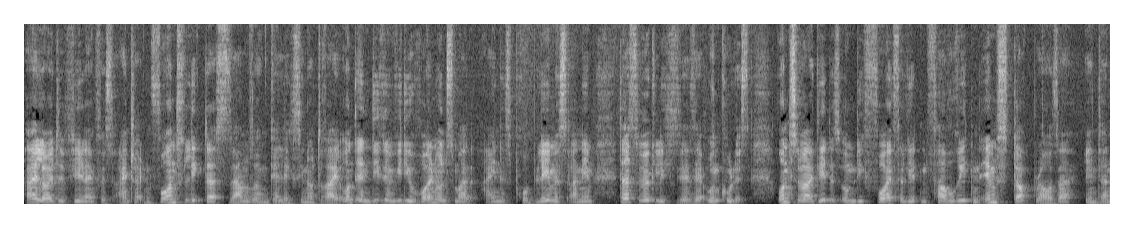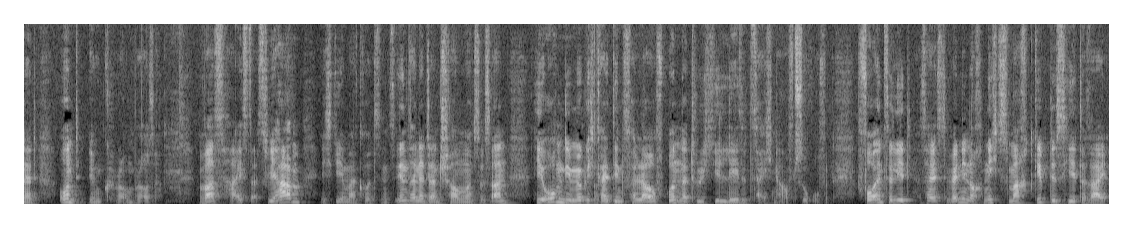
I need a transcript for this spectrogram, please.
Hi Leute, vielen Dank fürs Einschalten. Vor uns liegt das Samsung Galaxy Note 3 und in diesem Video wollen wir uns mal eines Problems annehmen, das wirklich sehr, sehr uncool ist. Und zwar geht es um die vorinstallierten Favoriten im Stock-Browser, Internet und im Chrome-Browser. Was heißt das? Wir haben, ich gehe mal kurz ins Internet, dann schauen wir uns das an, hier oben die Möglichkeit, den Verlauf und natürlich die Lesezeichen aufzurufen. Vorinstalliert, das heißt, wenn ihr noch nichts macht, gibt es hier drei.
